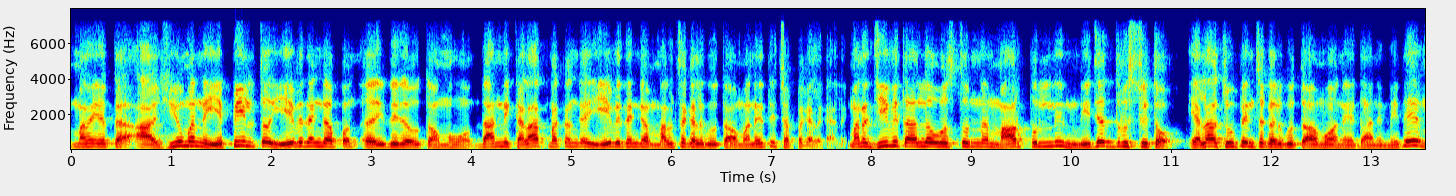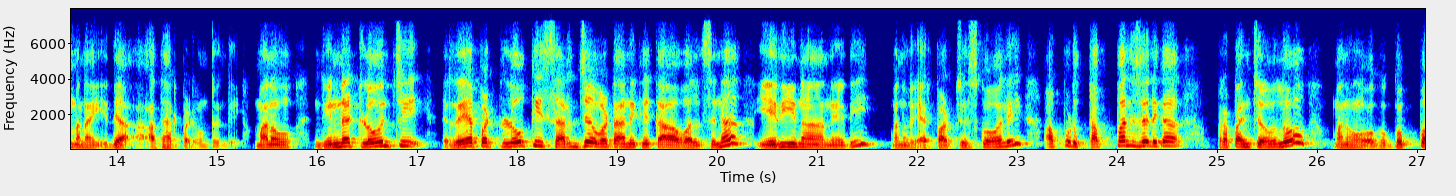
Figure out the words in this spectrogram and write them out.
మన యొక్క ఆ హ్యూమన్ ఎపీల్తో ఏ విధంగా ఇది అవుతాము దాన్ని కళాత్మకంగా ఏ విధంగా మలచగలుగుతాము అనేది చెప్పగలగాలి. మన జీవితాల్లో వస్తున్న మార్పుల్ని నిజ దృష్టితో ఎలా చూపించగలుగుతాము అనే దాని మీదే మన ఇది ఆధారపడి ఉంటుంది. మనం నిన్నట్లోంచి రేపట్లోకి సర్జ్ అవ్వటానికి కావలసిన ఎరీనా అనేది మనం ఏర్పాటు చేసుకోవాలి. అప్పుడు తప్పనిసరిగా ప్రపంచంలో మనం ఒక గొప్ప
